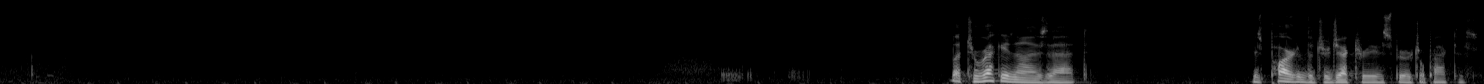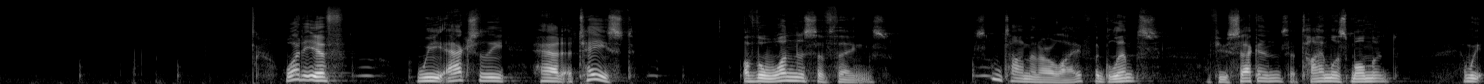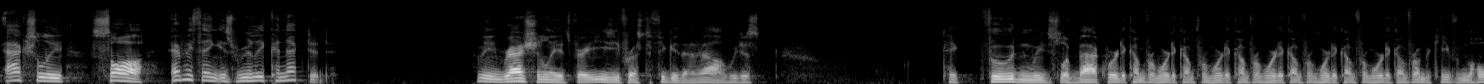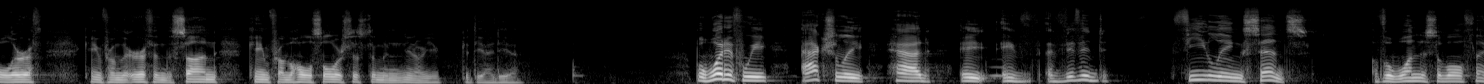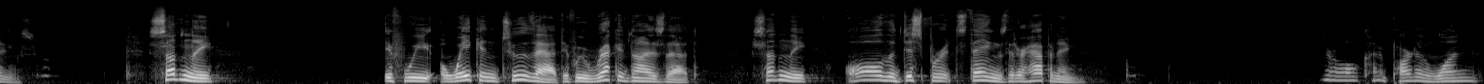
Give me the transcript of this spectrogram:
But to recognize that is part of the trajectory of spiritual practice. What if we actually had a taste of the oneness of things sometime in our life, a glimpse, a few seconds, a timeless moment, and we actually saw everything is really connected? I mean, rationally, it's very easy for us to figure that out. We just take food and we just look back where to come from, where to come from, where to come from, where to come from, where to come from, where to come from. It came from the whole earth, came from the earth and the sun, came from the whole solar system, and you know, you get the idea. But what if we actually had a, a, a vivid feeling sense of the oneness of all things? Suddenly, if we awaken to that, if we recognize that, suddenly all the disparate things that are happening. They're all kind of part of one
